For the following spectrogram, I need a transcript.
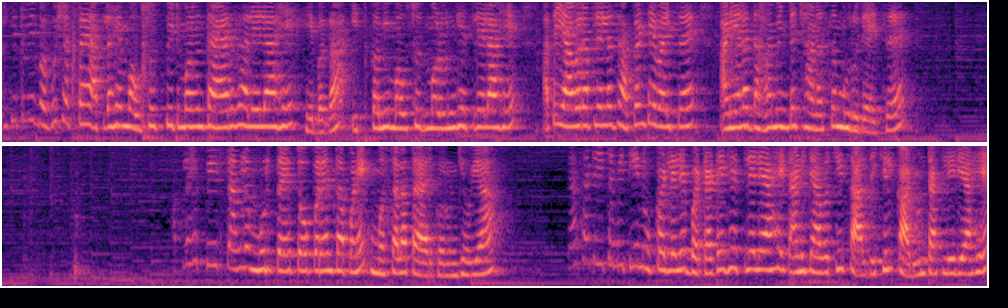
इथे तुम्ही बघू शकताय आपलं हे मौसूद पीठ मळून तयार झालेलं आहे. हे बघा इतकं मी मौसूद मळून घेतलेलं आहे. आता यावर आपल्याला झाकण ठेवायचं आहे आणि याला दहा मिनिटं छान असं मुरू द्यायचं आहे आपलं हे पीठ चांगलं मुरत आहे तोपर्यंत आपण एक मसाला तयार करून घेऊया. त्यासाठी इथं मी तीन उकडलेले बटाटे घेतलेले आहेत आणि त्यावरची साल देखील काढून टाकलेली आहे.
